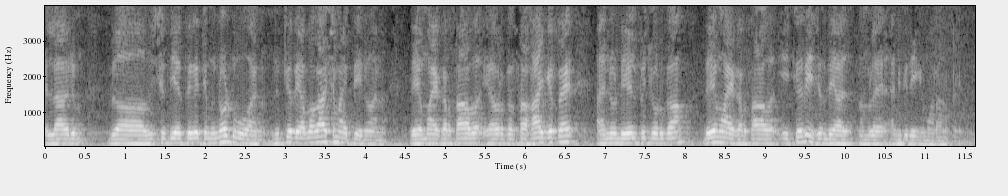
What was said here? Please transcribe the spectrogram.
എല്ലാവരും വിശുദ്ധിയെ തികച്ച് മുന്നോട്ട് പോകാനും നിത്യത അവകാശമായി തീരുവാനും ദൈവമായ കർത്താവ് ഏവർക്കും സഹായിക്കട്ടെ. അതിനുവേണ്ടി ഏൽപ്പിച്ചു കൊടുക്കാം. ദൈവമായ കർത്താവ് ഈ ചെറിയ ചിന്തയാൽ നമ്മളെ അനുഗ്രഹിക്കുമാറാകട്ടെ.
